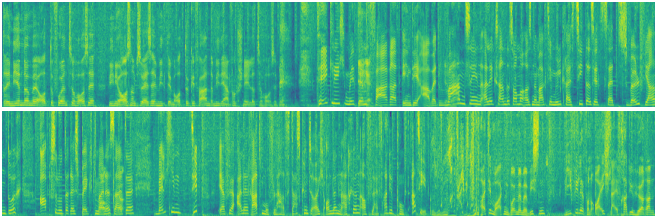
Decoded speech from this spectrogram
trainieren nur mal Autofahren zu Hause. Bin ich ausnahmsweise mit dem Auto gefahren, damit ich einfach schneller zu Hause bin. Täglich mit dem Irre. Fahrrad in die Arbeit. Wahnsinn! Alexander Sommer aus Namakti im Mühlkreis zieht das jetzt seit zwölf Jahren durch. Absoluter Respekt meiner Wow, Seite. Welchen Tipp er für alle Radmuffel hat, das könnt ihr euch online nachhören auf liveradio.at. Heute Morgen wollen wir mal wissen, wie viele von euch Live-Radio-Hörern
